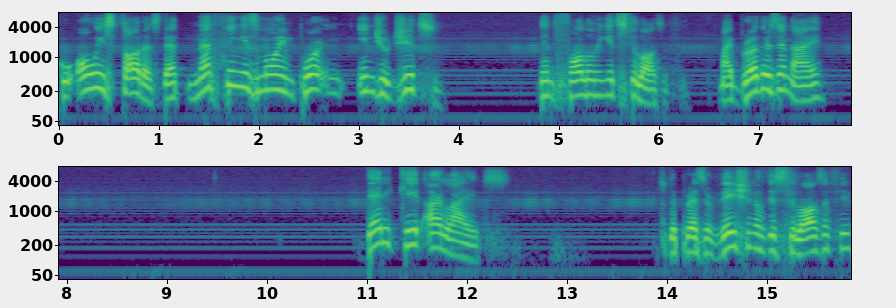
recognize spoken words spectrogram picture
who always taught us that nothing is more important in Jiu Jitsu than following its philosophy. My brothers and I dedicate our lives to the preservation of this philosophy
